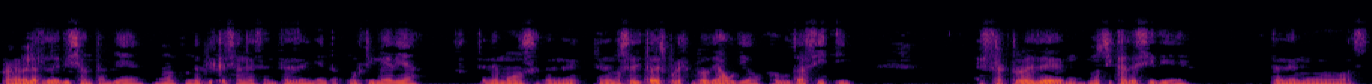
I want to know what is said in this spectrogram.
para ver la televisión también, un montón de aplicaciones de entretenimiento, multimedia, tenemos tenemos editores por ejemplo de audio Audacity extractores de música de CD tenemos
